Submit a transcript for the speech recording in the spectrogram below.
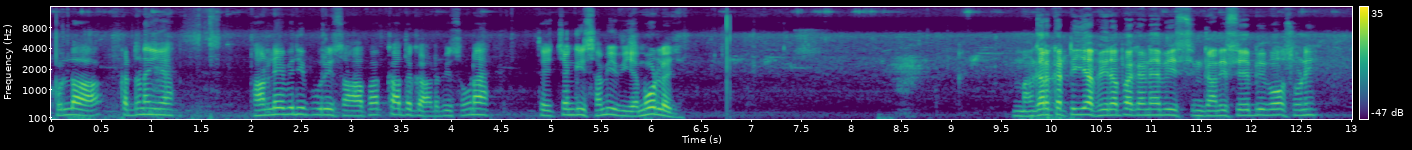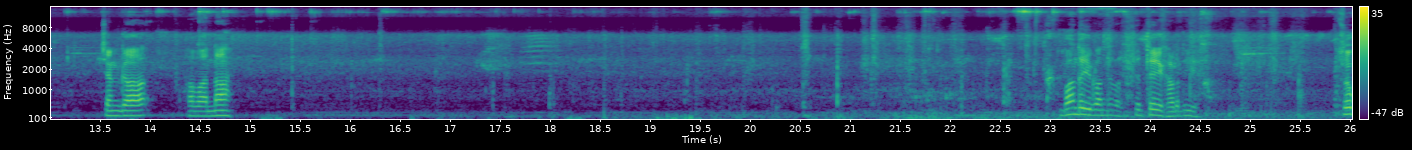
ਖੁੱਲਾ ਕੱਢਣਾ ਹੀ ਹੈ ਥਾਂਲੇ ਵੀ ਦੀ ਪੂਰੀ ਸਾਫ਼ ਆ, ਕੱਦ ਕਾਠ ਵੀ ਸੋਹਣਾ ਹੈ ਤੇ ਚੰਗੀ ਸਮੀ ਵੀ ਆ ਮੋੜ ਲਓ ਜੀ ਮਗਰ ਕੱਟੀ ਆ, ਫਿਰ ਆਪਾਂ ਕਹਿੰਦੇ ਆ ਵੀ ਸਿੰਗਾਂ ਦੀ ਸੇਬ ਵੀ ਬਹੁਤ ਸੋਹਣੀ, ਚੰਗਾ ਹਵਾਨਾ। ਬੰਦ ਜੀ ਬੰਦ ਬਸ ਜਿੱਥੇ ਹੀ ਖੜਦੀ ਹੈ। ਸੋ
